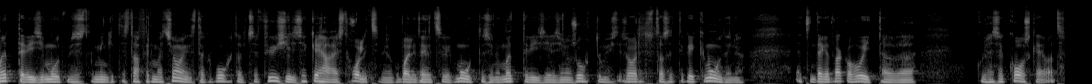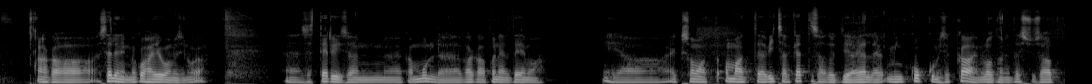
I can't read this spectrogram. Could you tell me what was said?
mõtteviisi muutmisest või mingitest afirmatsioonidest, aga puhtalt see füüsilise keha eest hoolitsemine, kui palju tegelikult see võib muuta sinu mõtteviisi ja sinu suhtumist ja sooritustaset ja kõike muud, on ju. et see on tegelikult väga huvitav, kui need asjad koos käivad. aga selleni me kohe jõuame sinuga. sest tervis on ka mulle väga põnev teema. ja eks omad, omad vitsad kätte saadud ja jälle mingid kukkumised ka ja ma loodan, et asju saab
